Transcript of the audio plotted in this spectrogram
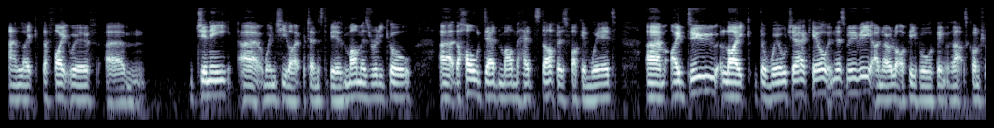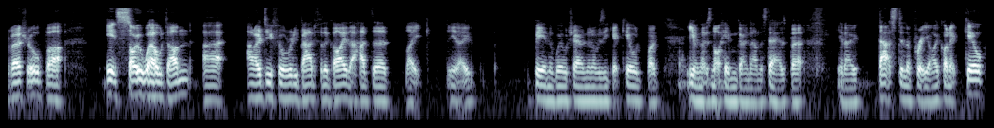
and like the fight with um, Ginny uh, when she like pretends to be his mum is really cool. Uh, the whole dead mum head stuff is fucking weird. Um, I do like the wheelchair kill in this movie. I know a lot of people think that that's controversial, but it's so well done, uh, and I do feel really bad for the guy that had to like you know be in the wheelchair and then obviously get killed by, even though it's not him going down the stairs, but you know that's still a pretty iconic kill.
